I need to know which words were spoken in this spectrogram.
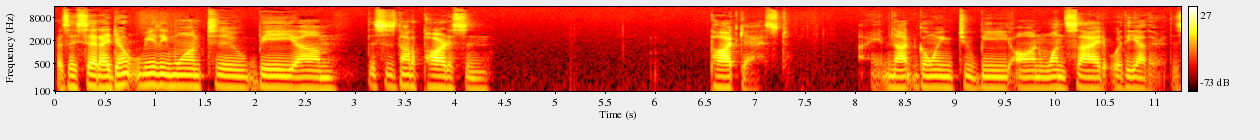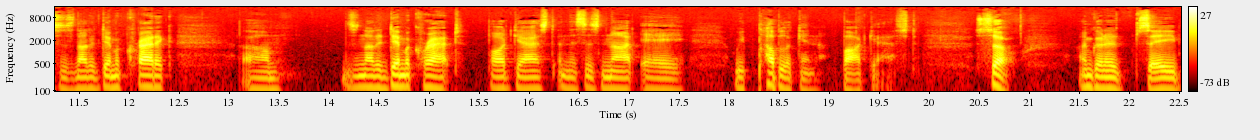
As I said, I don't really want to be um, this is not a partisan podcast. I am not going to be on one side or the other. This is not a democratic. Um, this is not a Democrat podcast, and this is not a Republican podcast. So, I'm going to say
